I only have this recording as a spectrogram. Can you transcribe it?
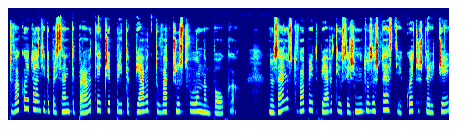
Това, което антидепресантите правят е, че притъпяват това чувство на болка. Но заедно с това притъпяват и усещането за щастие, което ще рече,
